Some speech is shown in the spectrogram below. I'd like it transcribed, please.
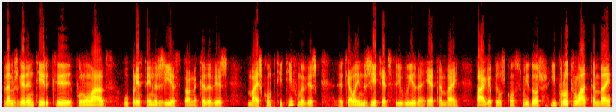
vamos garantir que, por um lado, o preço da energia se torna cada vez mais competitivo, uma vez que aquela energia que é distribuída é também paga pelos consumidores, e, por outro lado, também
